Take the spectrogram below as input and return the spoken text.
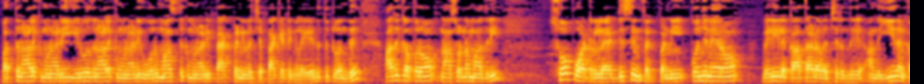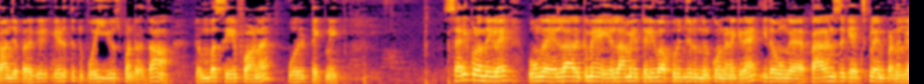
பத்து நாளைக்கு முன்னாடி இருபது நாளைக்கு முன்னாடி ஒரு மாதத்துக்கு முன்னாடி பேக் பண்ணி வச்ச பாக்கெட்டுங்களை எடுத்துட்டு வந்து அதுக்கப்புறம் நான் சொன்ன மாதிரி சோப் வாட்டரில் டிஸ்இன்ஃபெக்ட் பண்ணி கொஞ்ச நேரம் வெளியில காத்தாட வச்சிருந்து அந்த ஈரம் காஞ்ச பிறகு எடுத்துட்டு போய் யூஸ் பண்றது தான் ரொம்ப சேஃபான ஒரு டெக்னிக் சரி குழந்தைகளே உங்க எல்லாருக்குமே எல்லாமே தெளிவா புரிஞ்சிருந்திருக்கும்னு நினைக்கிறேன். இதை உங்க பேரண்ட்ஸுக்கு எக்ஸ்பிளைன் பண்ணுங்க.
